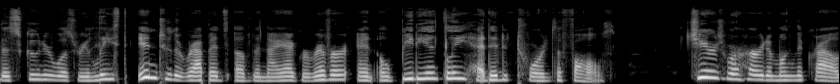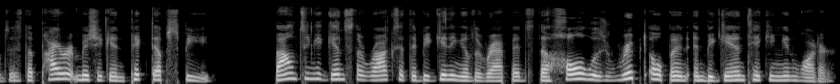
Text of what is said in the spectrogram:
The schooner was released into the rapids of the Niagara River and obediently headed toward the falls. Cheers were heard among the crowds as the pirate Michigan picked up speed. Bouncing against the rocks at the beginning of the rapids, the hull was ripped open and began taking in water.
